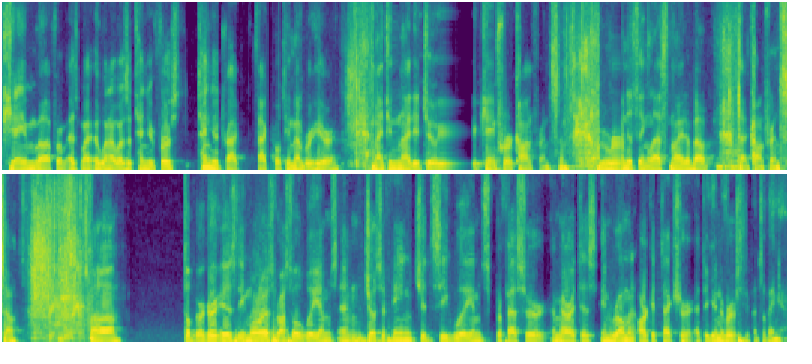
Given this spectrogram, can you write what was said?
came uh, from, as my, when I was a tenure, first tenure track faculty member here. In 1992, he came for a conference, and we were reminiscing last night about that conference, so. uh, Haselberger is the Morris Russell Williams and Josephine Chidsey Williams Professor Emeritus in Roman Architecture at the University of Pennsylvania.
